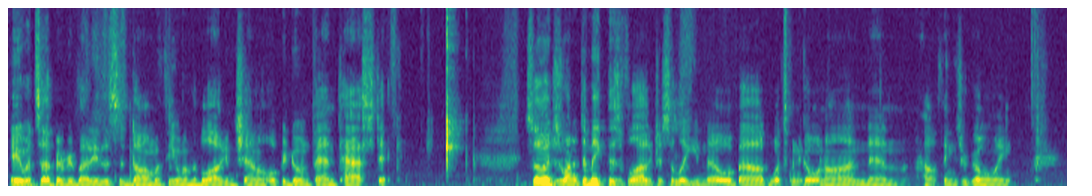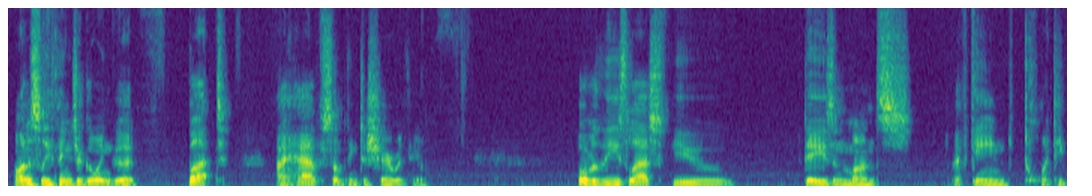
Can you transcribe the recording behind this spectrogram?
Hey, what's up, everybody? This is Dom with you on the blogging channel. Hope you're doing fantastic. So, I just wanted to make this vlog just to let you know about what's been going on and how things are going. Honestly, things are going good, but I have something to share with you. Over these last few days and months, I've gained 20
